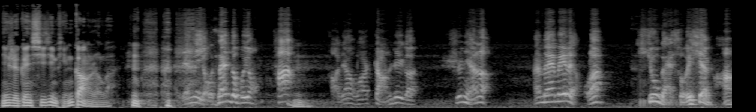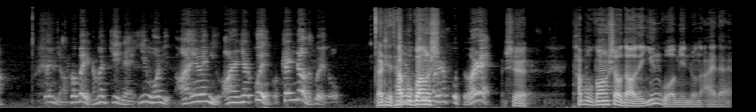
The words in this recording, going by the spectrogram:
您是跟习近平杠上了？嗯，人家有钱都不用，他，好家伙，长这个十年了，还没没了了，修改所谓宪法。所以你要说为什么纪念英国女王？因为女王人家是贵族，真正的贵族。而且她不光是负责任，是，他不光受到的英国民众的爱戴。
